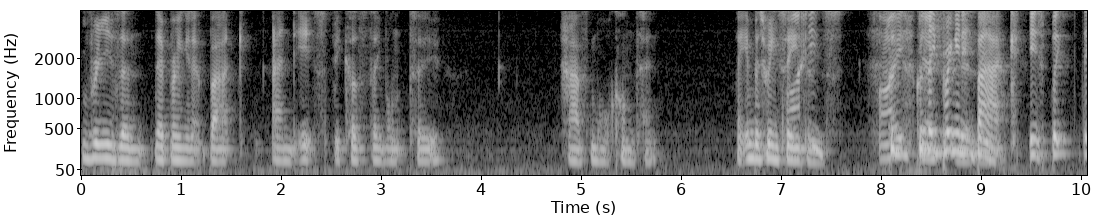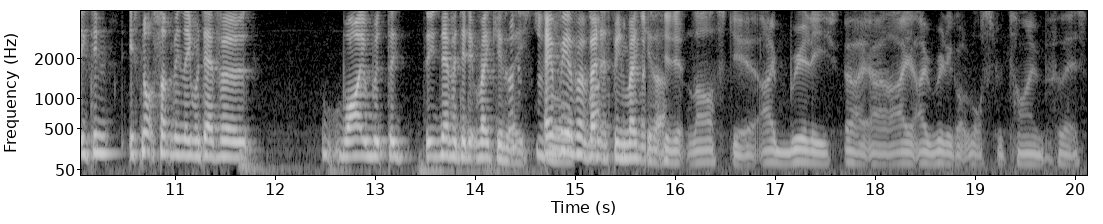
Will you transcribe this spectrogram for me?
reason they're bringing it back, and it's because they want to have more content, like in between seasons? I Because they're bringing it back. It's but they didn't. It's not something they would ever. Why would they? They never did it regularly. Every all, other event I has been regular. Did it last year. I really, I, I, I really got lost with time for this.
